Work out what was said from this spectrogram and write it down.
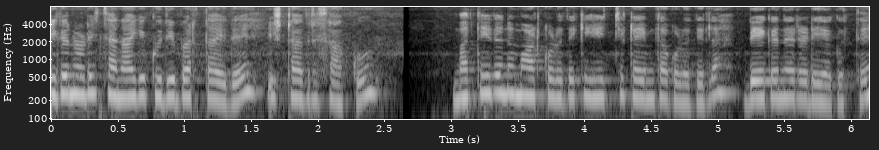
ಈಗ ನೋಡಿ ಚೆನ್ನಾಗಿ ಕುದಿ ಬರ್ತಾ ಇದೆ. ಇಷ್ಟಾದರೆ ಸಾಕು. ಮತ್ತು ಇದನ್ನು ಮಾಡ್ಕೊಳ್ಳೋದಕ್ಕೆ ಹೆಚ್ಚು ಟೈಮ್ ತಗೊಳ್ಳೋದಿಲ್ಲ. ಬೇಗನೆ ರೆಡಿಯಾಗುತ್ತೆ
